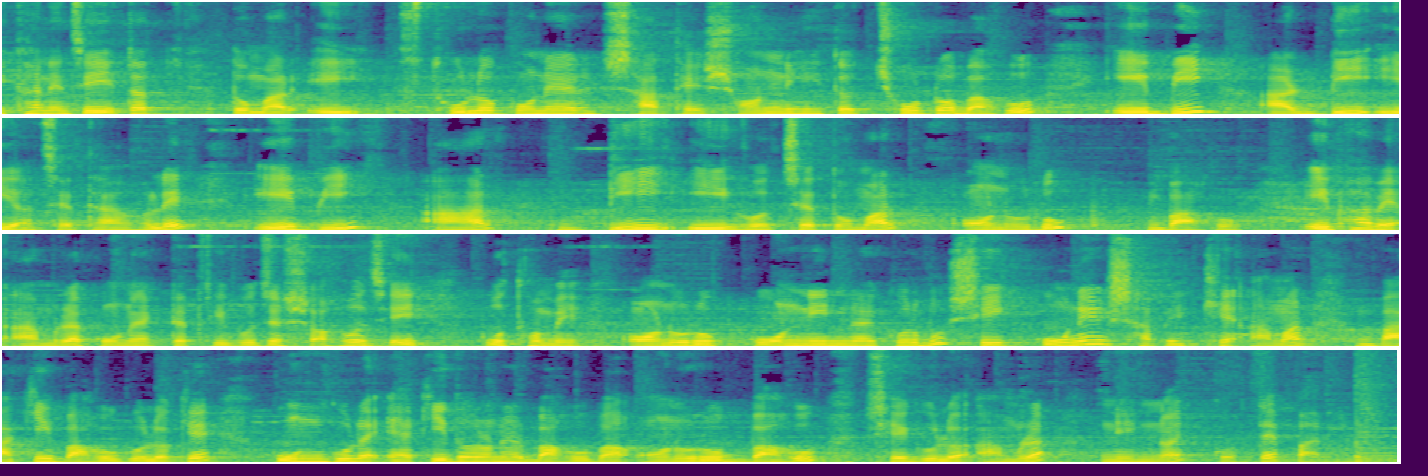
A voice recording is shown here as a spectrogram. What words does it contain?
এখানে যে এটা তোমার এই স্থূলকোণের সাথে সন্নিহিত ছোট বাহু এবি আর ডিই আছে। তাহলে এবি আর ডিই হচ্ছে তোমার অনুরূপ বাহু। এভাবে আমরা কোনো একটা ত্রিভুজের সহজেই প্রথমে অনুরূপ কোণ নির্ণয় করব, সেই কোণের সাপেক্ষে আমার বাকি বাহুগুলোকে কোনগুলো একই ধরনের বাহু বা অনুরূপ বাহু, সেগুলো আমরা নির্ণয় করতে পারি।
